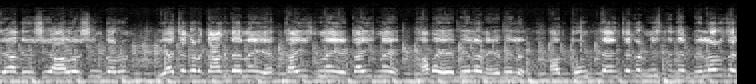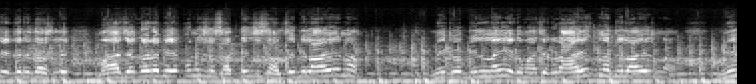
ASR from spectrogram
त्या दिवशी आलोचन करून याच्याकडे कागद नाही आहेत काहीच नाही आहे काहीच नाही हा बा हे बिल आणि हे बिल तुम त्यांच्याकडे नुसते ते बिलर जर हे करीत असले माझ्याकडे बी एकोणीसशे सत्याऐंशी सालचं बिल आहे ना. मी किंवा बिल नाही आहे का माझ्याकडे? आहेच ना बिल आहेच ना. मी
